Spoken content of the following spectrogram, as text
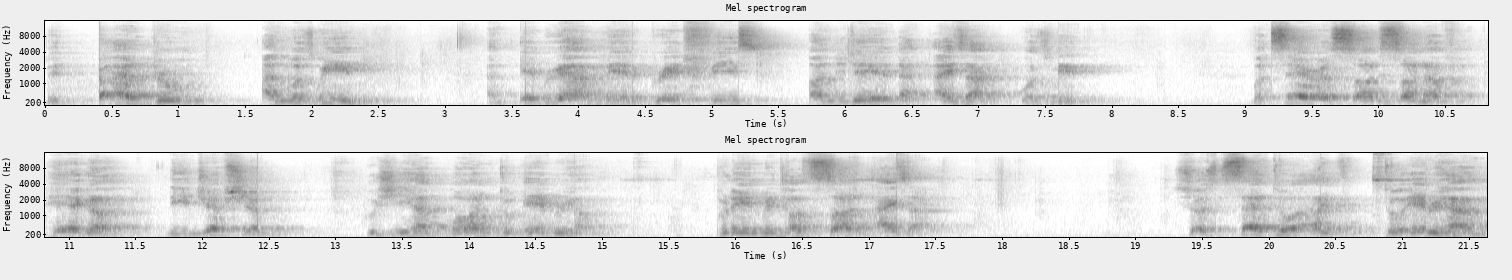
The child grew and was weaned, and Abraham made a great feast on the day that Isaac was weaned. But Sarah saw the son of Hagar, the Egyptian, who she had borne to Abraham, playing with her son Isaac. So she said to, I- to Abraham,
